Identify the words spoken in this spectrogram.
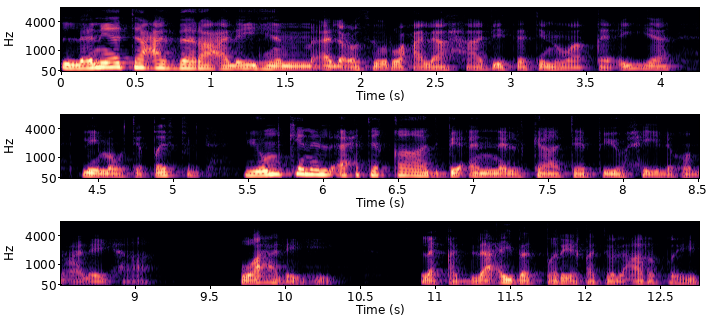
لن يتعذر عليهم العثور على حادثة واقعية لموت طفل يمكن الاعتقاد بأن الكاتب يحيلهم عليها. وعليه، لقد لعبت طريقة العرض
